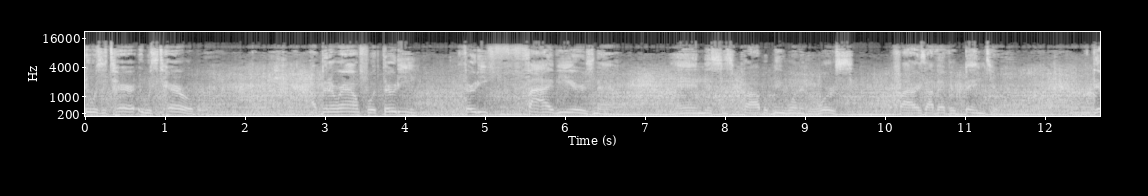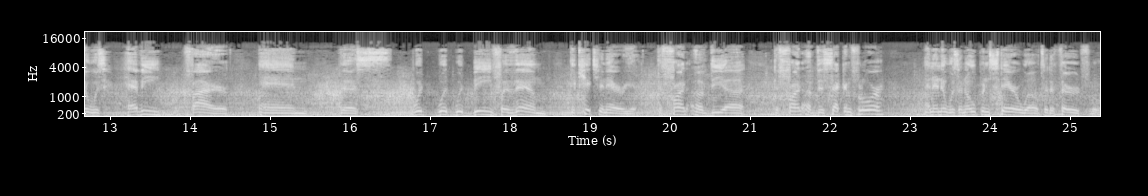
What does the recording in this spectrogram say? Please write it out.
It was a ter- it was terrible. I've been around for 30, 35 years now, and this is probably one of the worst fires I've ever been to. There was heavy fire, and this what would be for them the kitchen area, the front of the uh, the front of the second floor, and then it was an open stairwell to the third floor.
